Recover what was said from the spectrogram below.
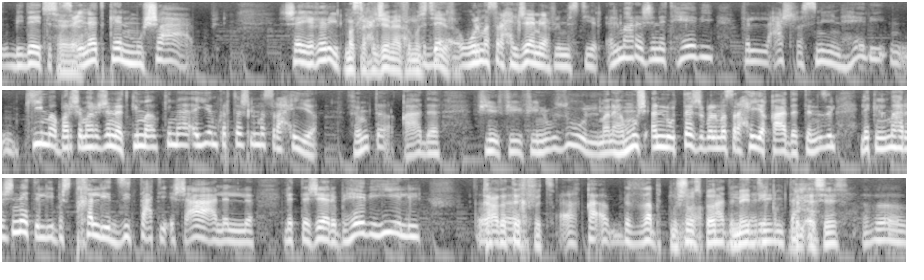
بداية. التسعينات كان مشعب. شيء غريب. مسرح الجامعة في المستير. والمسرح الجامعي في المستير. المهرجانات هذه في العشر سنين هذه كيما برشا مهرجانات كيما كيما أيام كرتاج المسرحية. فهمت؟ قاعدة في في في نزول. معناها مش أنه التجربة المسرحية قاعدة تنزل لكن المهرجانات اللي باش تخلي تزيد تعطي إشعاع للتجارب. هذه هي اللي قاعدة تخفت. آه بالضبط. مش سبب مادي بالأساس؟ آه،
